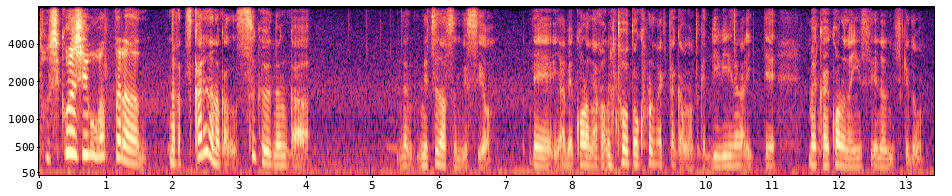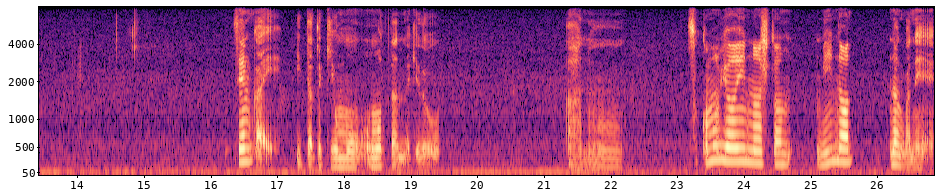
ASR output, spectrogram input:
年越し終わったらなんか疲れなのかな。すぐなんか熱出すんですよ。でやべコロナかも とうとうコロナ来たかもとかビビりながら行って毎回コロナ陰性なんですけど。前回行った時も思ったんだけどあのそこの病院の人みんななんかね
